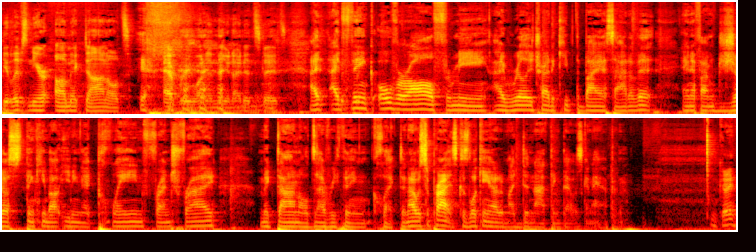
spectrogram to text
he lives near a McDonald's. Everyone in the United States. I, I think overall for me, I really try to keep the bias out of it. And if I'm just thinking about eating a plain French fry, McDonald's, everything clicked. And I was surprised because looking at him, I did not think that was going to happen. Okay,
